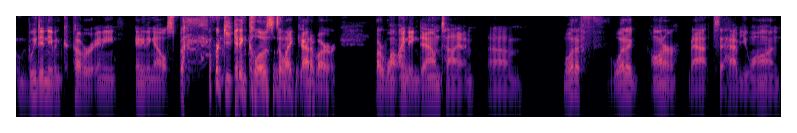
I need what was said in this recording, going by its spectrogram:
we didn't even cover any anything else, but we're getting close to like kind of our our winding down time. Um, what a f- what a honor, Matt, to have you on.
